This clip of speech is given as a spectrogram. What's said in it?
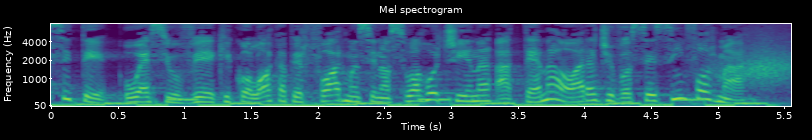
ST, o SUV que coloca performance na sua rotina até na hora de você se informar.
